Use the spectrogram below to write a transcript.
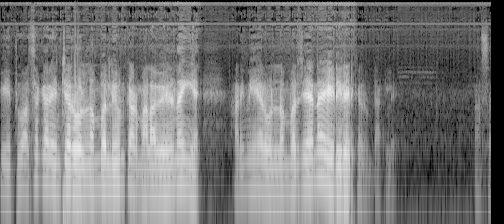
की तू असं कर यांचे रोल नंबर लिहून काढ मला वेळ नाही आहे आणि मी हे रोल नंबर जे आहे ना हे डिलीट करून टाकले. असं.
